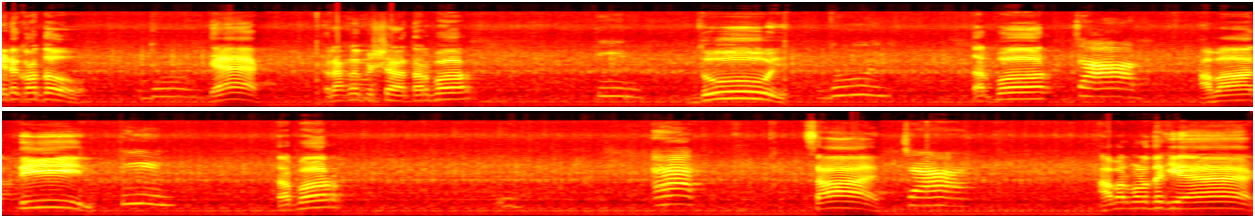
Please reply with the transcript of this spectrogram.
এটা কত? এক রাখো পেশা তারপর? দুই দুই তারপর? চার আবার তিন তিন তারপর? এক চার চার আবার বলো দেখি এক।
